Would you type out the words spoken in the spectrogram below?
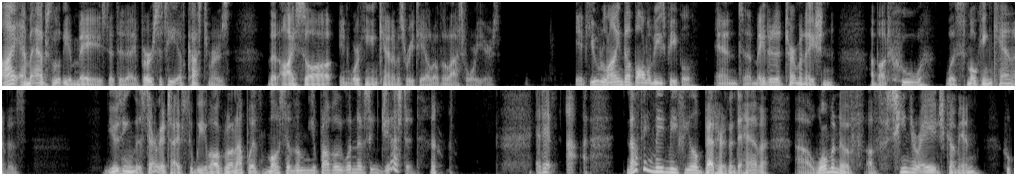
I am absolutely amazed at the diversity of customers that I saw in working in cannabis retail over the last four years if you lined up all of these people and uh, made a determination about who was smoking cannabis, using the stereotypes that we've all grown up with, most of them you probably wouldn't have suggested. and it, uh, nothing made me feel better than to have a, a woman of, of senior age come in who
